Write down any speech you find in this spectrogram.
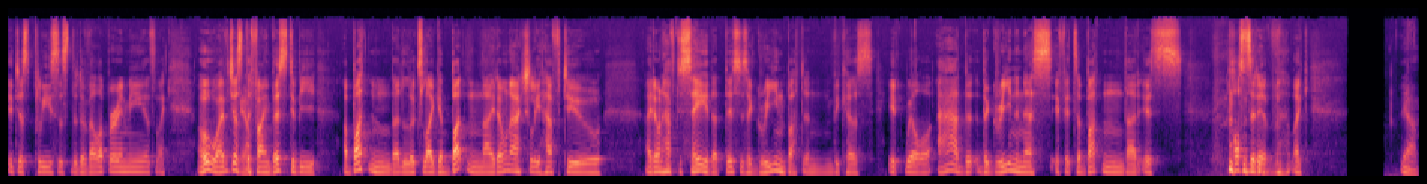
it just pleases the developer in me. It's like, oh, I've just Yeah. defined this to be a button that looks like a button. I don't actually have to I don't have to say that this is a green button because it will add the greenness if it's a button that is positive. like Yeah.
